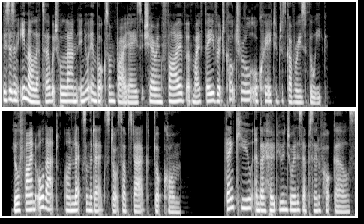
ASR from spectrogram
This is an email letter which will land in your inbox on Fridays, sharing five of my favourite cultural or creative discoveries of the week. You'll find all that on lexonthedecks.substack.com. Thank you, and I hope you enjoy this episode of Hot Girls.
